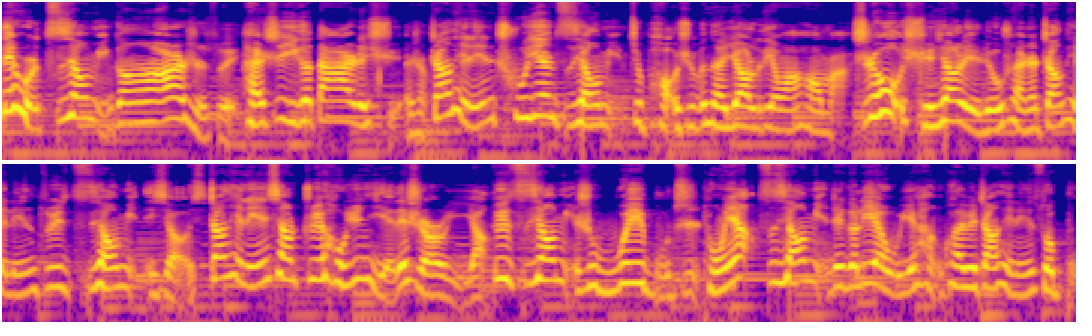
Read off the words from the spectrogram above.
那会儿，资小敏刚刚二十岁，还是一个大二的学生。张铁林初见资小敏，就跑去问他要了电话号码。之后，学校里流传着张铁林追资小敏的消息。张铁林像追侯俊杰的时候一样，对资小敏是无微不至。同样，资小敏这个猎物也很快被张铁林所捕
